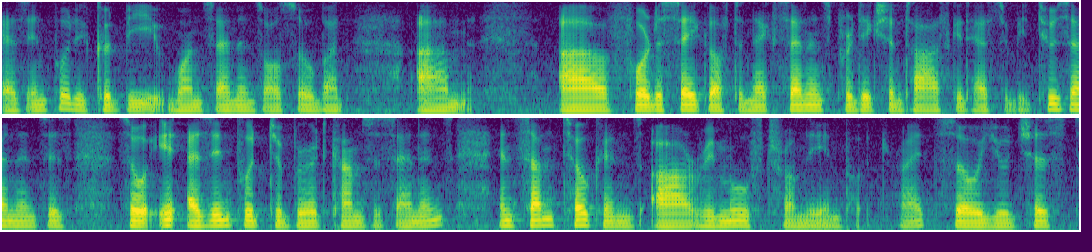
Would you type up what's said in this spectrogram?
as input. It could be one sentence also, but um, uh, for the sake of the next sentence prediction task, it has to be two sentences. So as input to BERT comes a sentence, and some tokens are removed from the input, right? So you just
